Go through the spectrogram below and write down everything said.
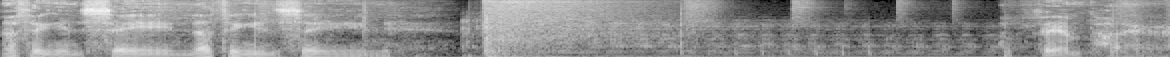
Nothing insane, nothing insane. A vampire.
